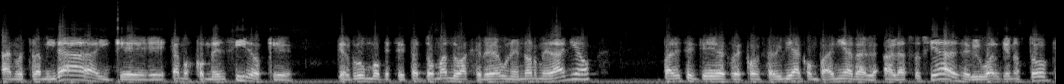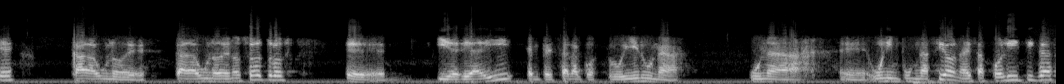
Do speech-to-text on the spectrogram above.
a nuestra mirada y que estamos convencidos que, el rumbo que se está tomando va a generar un enorme daño. Parece que es responsabilidad acompañar a, la, sociedad desde el lugar que nos toque, cada uno de, cada uno de nosotros, eh, y desde ahí empezar a construir una, una, eh, una impugnación a esas políticas.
